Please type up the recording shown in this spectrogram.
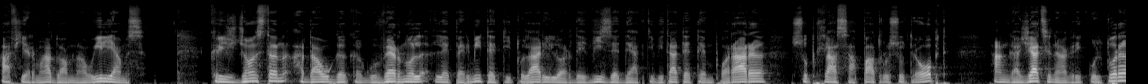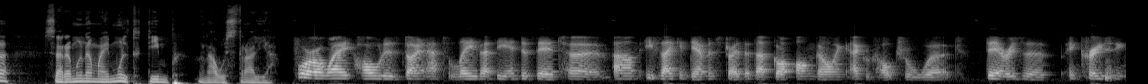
Afirma doamna Williams. Chris Johnston adaugă că guvernul le permite titularilor de vize de activitate temporară sub clasa 408, angajați în agricultură, să rămână mai mult timp în Australia. 408 holders don't have to leave at the end of their term um, if they can demonstrate that they've got ongoing agricultural work. there is a increasing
